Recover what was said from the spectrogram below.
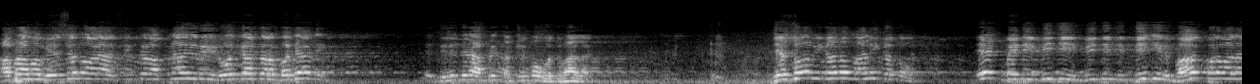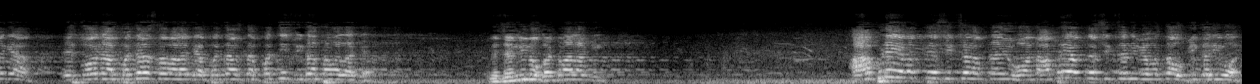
આપણામાં વેસનો આવ્યા શિક્ષણ અપનાવી નહીં, રોજગાર તરફ વધ્યા નહીં. ધીરે ધીરે આપણી તકલીફો વધવા લાગી. જે સો વીઘાનો માલિક હતો, એક પેઢી બીજી બીજી ત્રીજી ભાગ પડવા લાગ્યા. એ સો ના પચાસ થવા લાગ્યા પચાસ ના પચીસ વીઘા થવા લાગ્યા. એટલે જમીનો ઘટવા લાગી. આપણે એ વખતે શિક્ષણ અપનાવ્યું હોત, આપણે એ વખતે શિક્ષણની વ્યવસ્થા ઊભી કરી હોત.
